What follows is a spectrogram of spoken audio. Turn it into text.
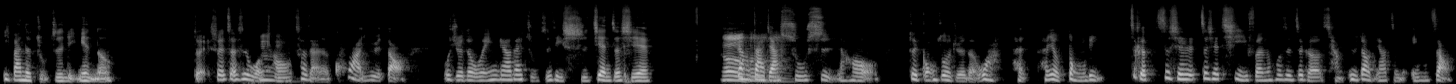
一般的组织里面呢？对，所以这是我从策展人跨越到，我觉得我应该要在组织里实践这些，让大家舒适，然后对工作觉得哇，很很有动力。这个这些这些气氛，或是这个场域，到底要怎么营造？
